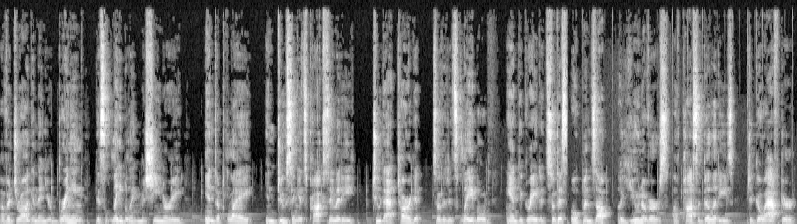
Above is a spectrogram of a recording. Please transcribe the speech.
of a drug, and then you're bringing this labeling machinery into play, inducing its proximity to that target so that it's labeled and degraded. So, this opens up a universe of possibilities to go after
